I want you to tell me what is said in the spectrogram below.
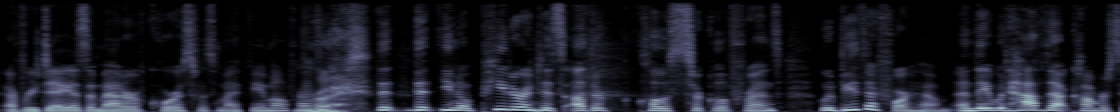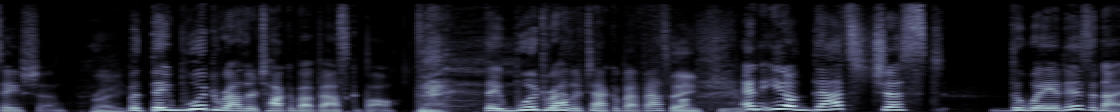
every day as a matter of course with my female friends, Right. that, that, you know, Peter and his other close circle of friends would be there for him and they would have that conversation. Right. But they would rather talk about basketball. they would rather talk about basketball. Thank you. And, you know, that's just the way it is. And I,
